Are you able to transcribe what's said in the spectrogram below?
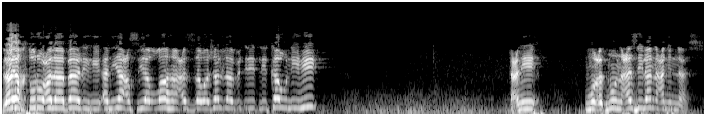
لا يخطر على باله أن يعصي الله عز وجل لكونه يعني منعزلا عن الناس.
